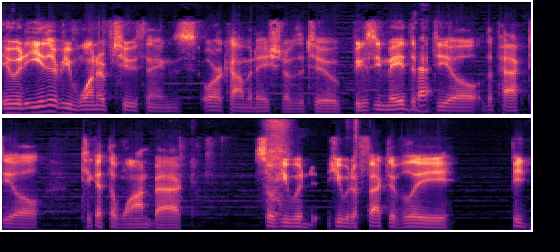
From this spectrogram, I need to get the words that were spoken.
it would either be one of two things or a combination of the two because he made the Okay. deal, the pack deal to get the wand back. So he would he would effectively be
